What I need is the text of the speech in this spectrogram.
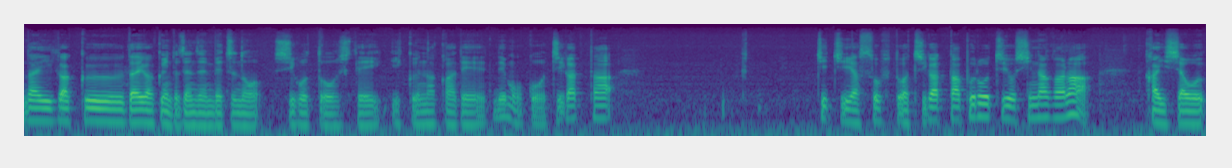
大学大学院と全然別の仕事をしていく中ででもこう違った父や祖父とは違ったアプローチをしながら会社を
